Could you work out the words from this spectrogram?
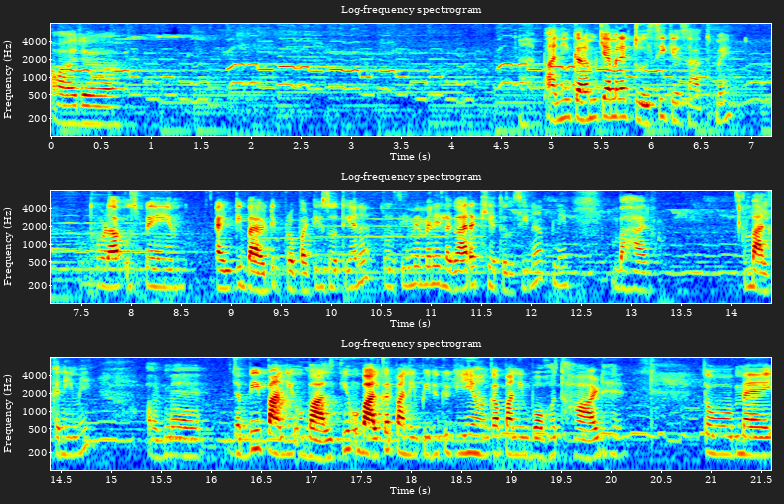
और पानी गर्म किया मैंने तुलसी के साथ में। थोड़ा उस पर एंटीबायोटिक प्रॉपर्टीज़ होती है ना, तुलसी में मैंने लगा रखी है तुलसी ना अपने बाहर, बालकनी में। और मैं जब भी पानी उबालती हूँ उबाल कर पानी पीती हूँ, क्योंकि यहाँ का पानी बहुत हार्ड है। तो मैं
